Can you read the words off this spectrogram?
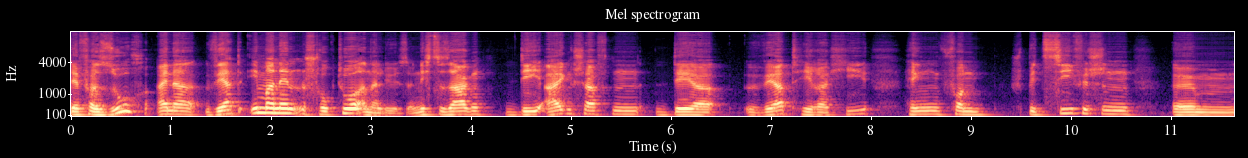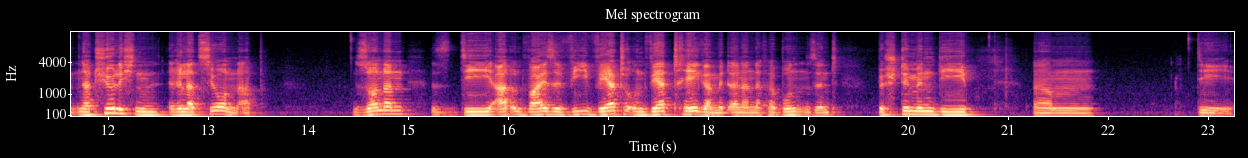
der Versuch einer wertimmanenten Strukturanalyse, nicht zu sagen, die Eigenschaften der Werthierarchie hängen von spezifischen ähm, natürlichen Relationen ab, sondern die Art und Weise, wie Werte und Wertträger miteinander verbunden sind, bestimmen die, ähm, die,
